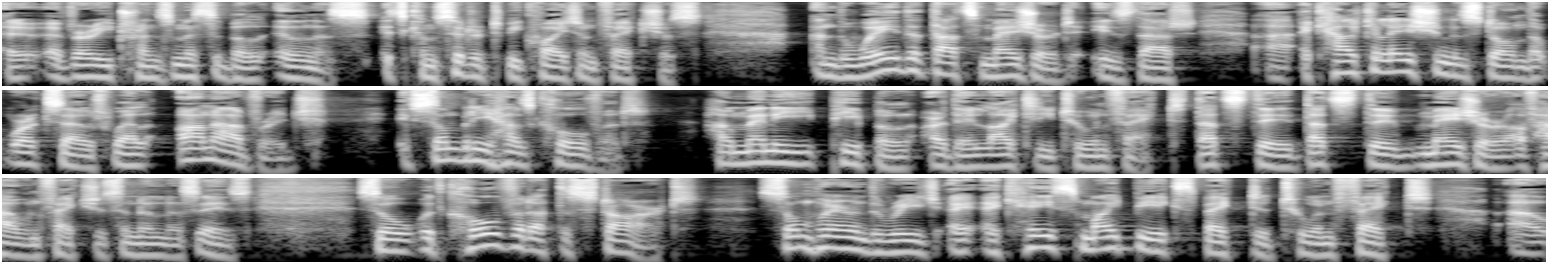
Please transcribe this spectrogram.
a, a, very transmissible illness. It's considered to be quite infectious. And the way that that's measured is that uh, a calculation is done that works out well, on average, if somebody has COVID, how many people are they likely to infect? That's the that's the measure of how infectious an illness is. So with COVID at the start, somewhere in the region, a, a case might be expected to infect uh,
